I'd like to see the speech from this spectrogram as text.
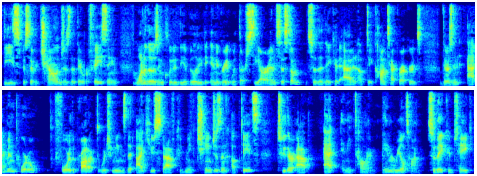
these specific challenges that they were facing. One of those included the ability to integrate with their CRM system so that they could add and update contact records. There's an admin portal for the product, which means that IQ staff could make changes and updates to their app at any time in real time. So they could take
